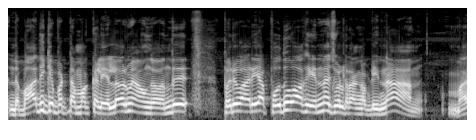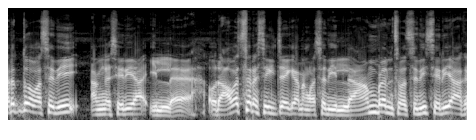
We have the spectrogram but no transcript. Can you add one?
இந்த பாதிக்கப்பட்ட மக்கள் எல்லாருமே அவங்க வந்து பெருவாரியாக பொதுவாக என்ன சொல்கிறாங்க அப்படின்னா மருத்துவ வசதி அங்கே சரியா இல்லை. ஒரு அவசர சிகிச்சைக்கான வசதி இல்லை. ஆம்புலன்ஸ் வசதி சரியாக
